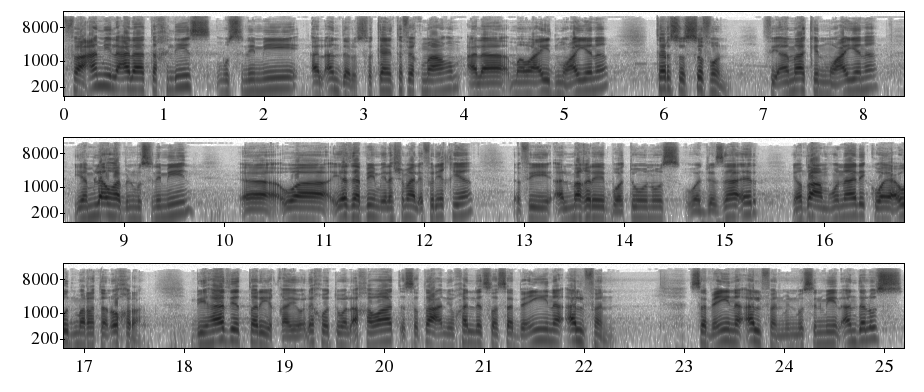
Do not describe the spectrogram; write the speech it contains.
فعمل على تخليص مسلمي الأندلس فكان يتفق معهم على مواعيد معينة ترسو السفن في أماكن معينة يملأها بالمسلمين ويذهب بهم إلى شمال إفريقيا في المغرب وتونس والجزائر. يضعهم هنالك ويعود مرة أخرى. بهذه الطريقة أيها الإخوة والأخوات استطاع أن يخلص سبعين ألفا سبعين ألفا من مسلمي الأندلس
